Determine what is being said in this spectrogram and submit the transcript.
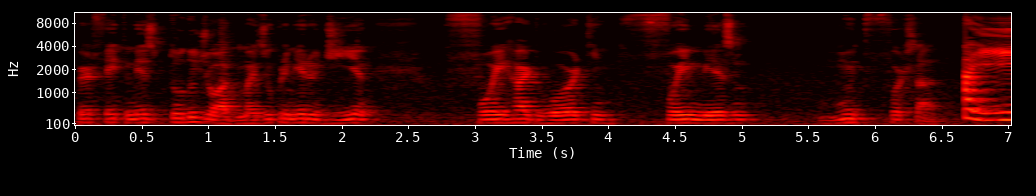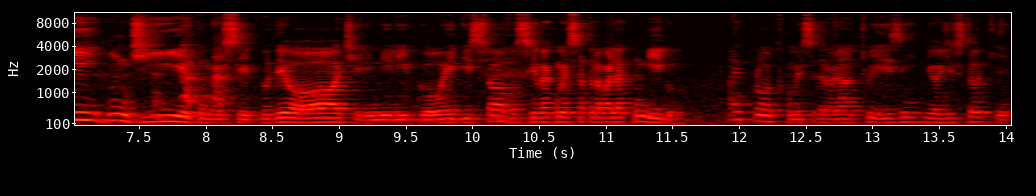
perfeito mesmo todo o job. Mas o primeiro dia foi hard work, foi mesmo muito forçado. Aí, um dia, conversei com o Deote, ele me ligou e disse, ó, oh, você vai começar a trabalhar comigo. Aí pronto, comecei a trabalhar na Twizy e hoje estou aqui.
